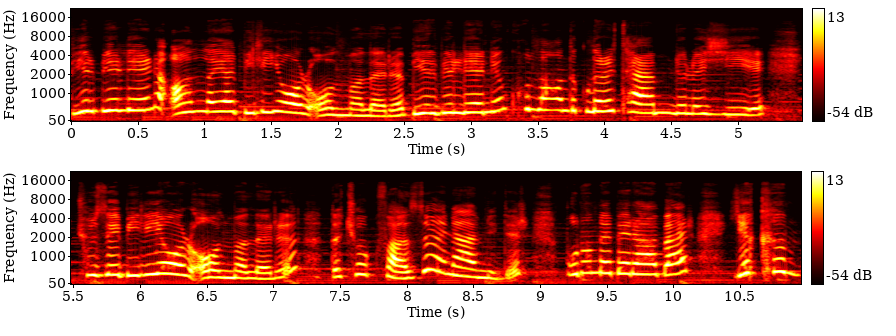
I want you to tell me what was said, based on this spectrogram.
birbirlerini anlayabiliyor olmaları, birbirlerinin kullandıkları terminolojiyi çözebiliyor olmaları da çok fazla önemlidir. Bununla beraber yakın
